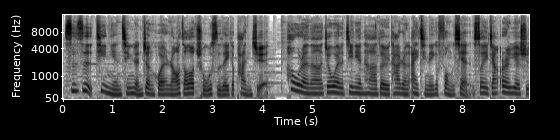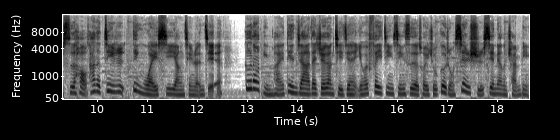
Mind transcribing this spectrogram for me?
私自替年轻人证婚，然后遭到处死的一个判决。后人呢，就为了纪念他对于他人爱情的一个奉献，所以将二月十四号他的忌日定为西洋情人节。各大品牌店家在这段期间也会费尽心思的推出各种限时限量的产品，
